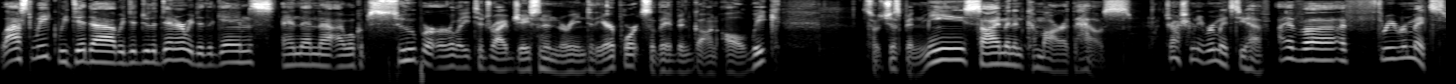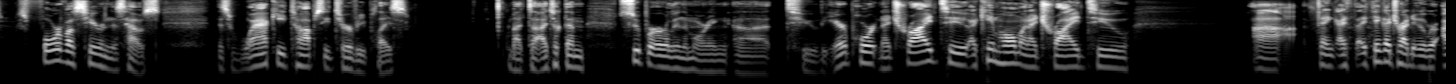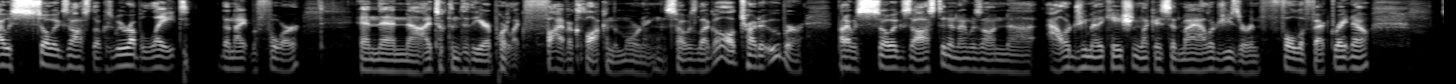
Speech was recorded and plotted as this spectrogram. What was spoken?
last week we did uh, we did do the dinner, we did the games, and then uh, I woke up super early to drive Jason and Noreen to the airport. So they've been gone all week. So it's just been me, Simon, and Kamar at the house. Josh, how many roommates do you have? I have uh, I have three roommates. There's four of us here in this house. This wacky topsy turvy place. But uh, I took them super early in the morning uh, to the airport, and I tried to. I came home and I tried to uh, think I, th- I think I tried to Uber. I was so exhausted though because we were up late the night before, and then uh, I took them to the airport like five o'clock in the morning. So I was like, oh, I'll try to Uber, but I was so exhausted and I was on uh, allergy medication. Like I said, my allergies are in full effect right now.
